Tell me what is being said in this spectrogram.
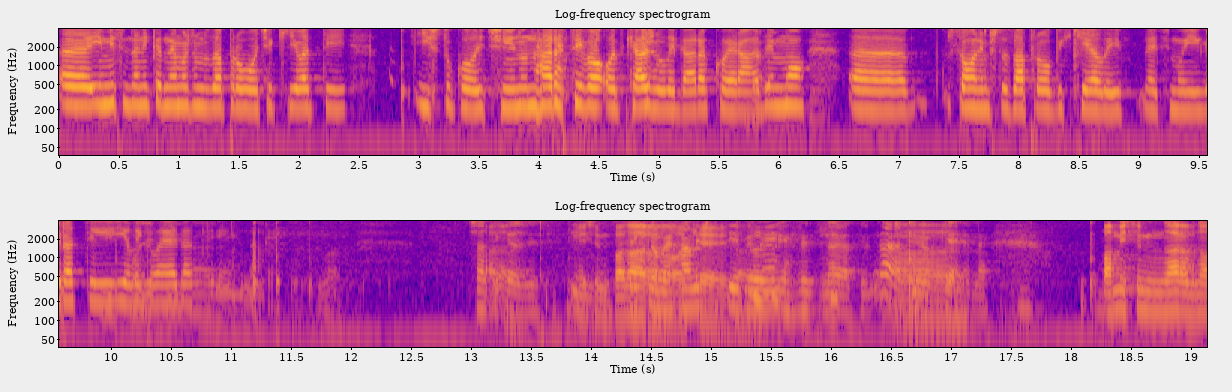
E, i mislim da nikad ne možemo zapravo očekivati istu količinu narativa od casual igara koje radimo e, sa onim što zapravo bi htjeli recimo igrati ili gledati. da. Da. Šta ti da, kažeš, mislim, pa mehanički ti da. bili narativ, narativ je okej, ne. Pa mislim, naravno,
